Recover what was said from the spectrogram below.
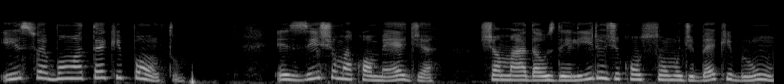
Isso é bom até que ponto? Existe uma comédia chamada Os Delírios de Consumo de Beck Bloom,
